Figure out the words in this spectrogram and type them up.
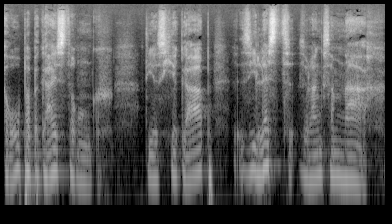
Europabegeisterung, die es hier gab, sie lässt so langsam nach.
